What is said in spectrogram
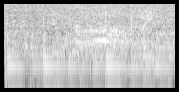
Three.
